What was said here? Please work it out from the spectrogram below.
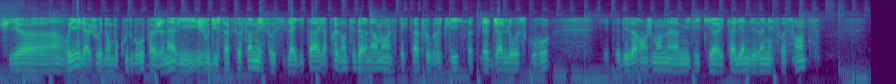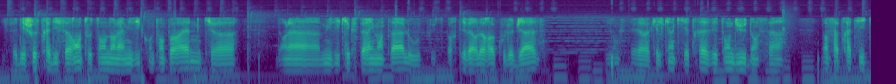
puis, euh, oui, il a joué dans beaucoup de groupes à Genève. Il, joue du saxophone, mais il fait aussi de la guitare. Il a présenté dernièrement un spectacle au Gritli qui s'appelait Giallo Oscuro, qui était des arrangements de musique euh, italienne des années 60. Il fait des choses très différentes, autant dans la musique contemporaine que dans la musique expérimentale ou plus portée vers le rock ou le jazz. Disons que c'est euh, quelqu'un qui est très étendu dans sa, dans sa pratique.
